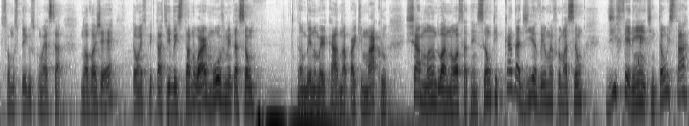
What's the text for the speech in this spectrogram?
somos pegos com essa nova GE. Então a expectativa está no ar, movimentação também no mercado na parte macro, chamando a nossa atenção que cada dia vem uma informação diferente. Então está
